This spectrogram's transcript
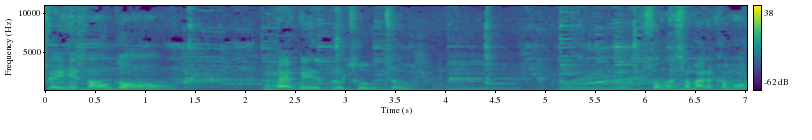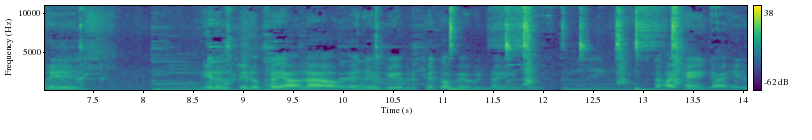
Say his phone go on, have his Bluetooth too. So when somebody come on his, it'll it'll play out loud, and it'll be able to pick up everything too. The how got his.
